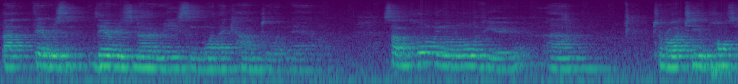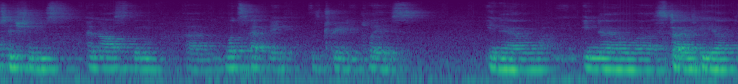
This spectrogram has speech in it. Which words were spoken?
but there is, there is no reason why they can't do it. So I'm calling on all of you um, to write to your politicians and ask them um, what's happening with treaty, please, in our, in our uh, state here.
